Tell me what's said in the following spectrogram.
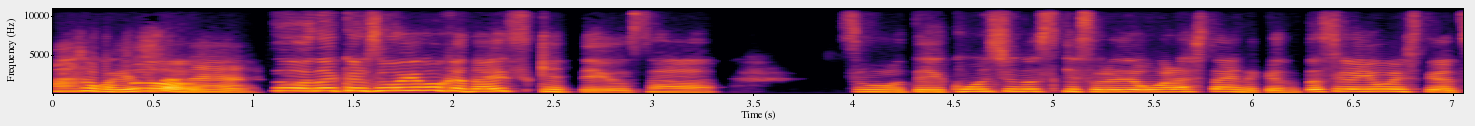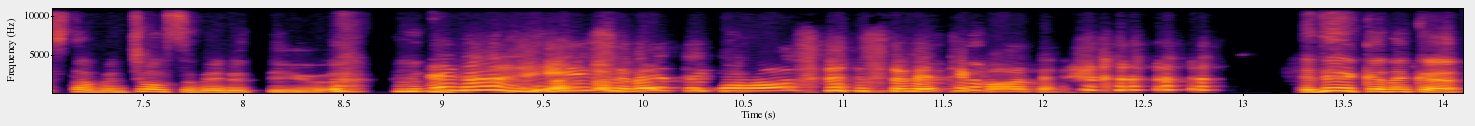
あそうか言ってたねそう、だからそういう方が大好きっていうさ、そうで、今週の好き、それで終わらしたいんだけど、私が用意したやつ多分超滑るっていう。え何？滑ってこう？滑ってこうって。え、で、かなんか、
